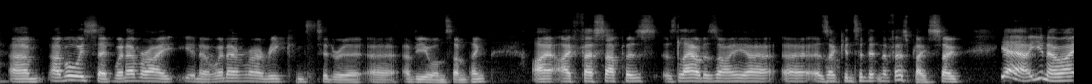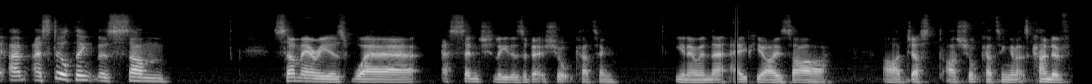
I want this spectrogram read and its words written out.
Um, I've always said whenever I, you know, whenever I reconsider a, a view on something, I, I, fess up as, as loud as I uh, uh, as I considered it in the first place. So, yeah, you know, I, I, I still think there's some some areas where essentially there's a bit of shortcutting, you know, and that APIs are are just are shortcutting, and that's kind of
